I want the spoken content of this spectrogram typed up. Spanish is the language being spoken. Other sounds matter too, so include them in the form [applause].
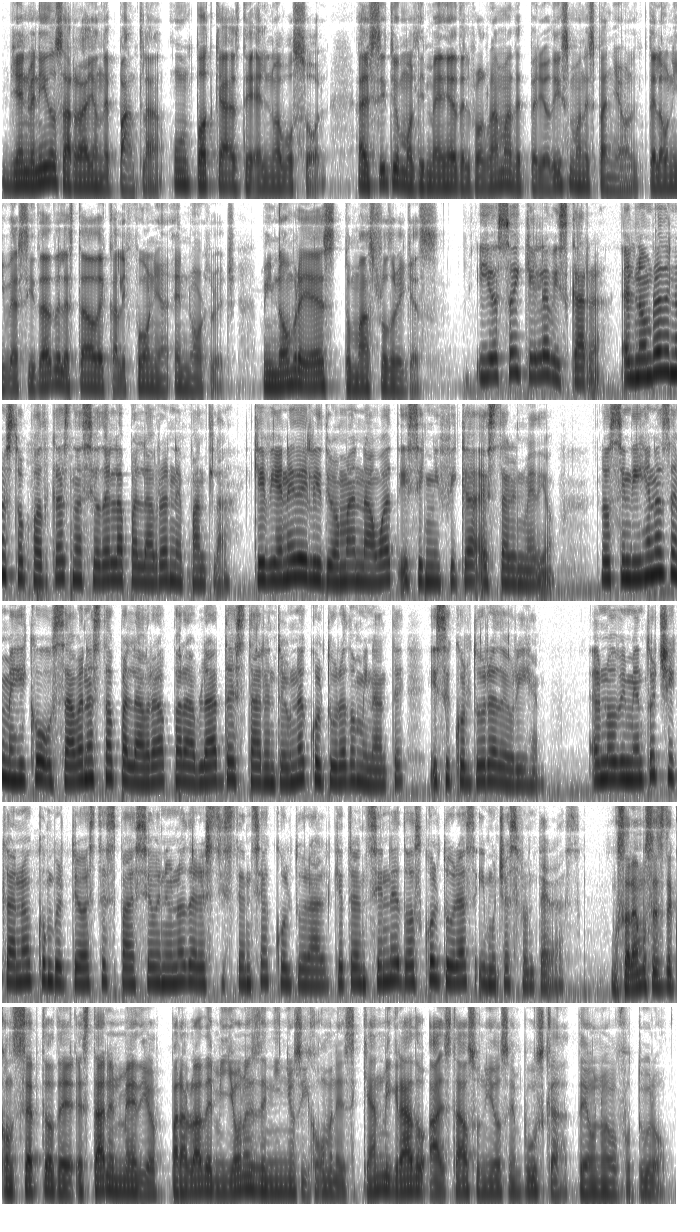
Bienvenidos a Radio Nepantla, un podcast de El Nuevo Sol, el sitio multimedia del programa de periodismo en español de la Universidad del Estado de California en Northridge. Mi nombre es Tomás Rodríguez. Y yo soy Keila Vizcarra. El nombre de nuestro podcast nació de la palabra Nepantla, que viene del idioma náhuatl y significa estar en medio. Los indígenas de México usaban esta palabra para hablar de estar entre una cultura dominante y su cultura de origen. El movimiento chicano convirtió este espacio en uno de resistencia cultural que transciende dos culturas y muchas fronteras. Usaremos este concepto de estar en medio para hablar de millones de niños y jóvenes que han migrado a Estados Unidos en busca de un nuevo futuro.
